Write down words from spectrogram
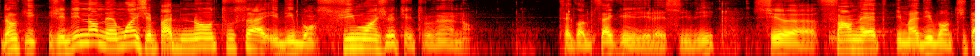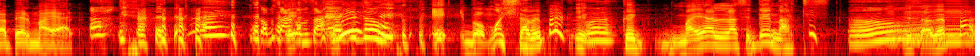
Donc, j'ai dit, non, mais moi, je n'ai pas de nom, tout ça. Il dit, bon, suis-moi, je vais te trouver un nom. C'est comme ça que je l'ai suivi. Sur euh, 100 mètres, il m'a dit, bon, tu t'appelles Mayal. Comme ça, comme ça. Donc. Et bon, moi, je ne savais pas que, Voilà. que Mayal, là, c'était un artiste. Ah. Je ne savais pas.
